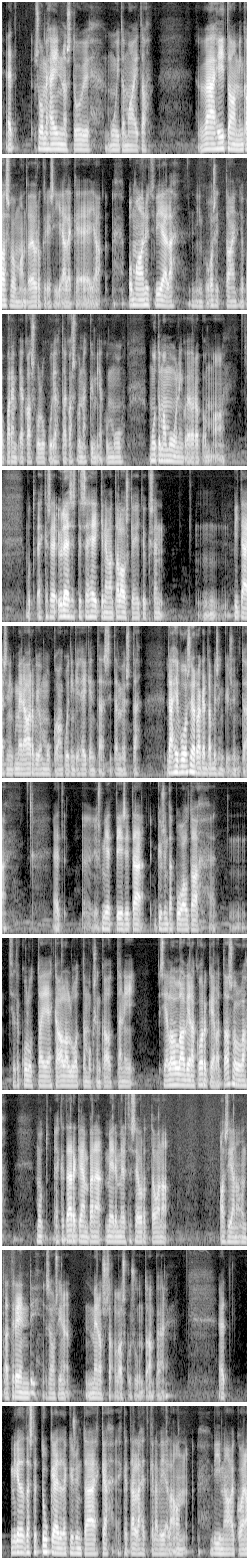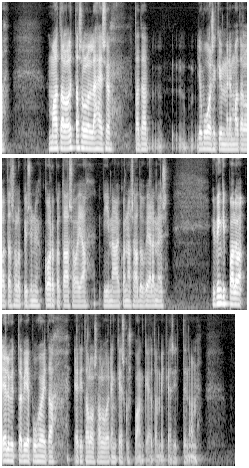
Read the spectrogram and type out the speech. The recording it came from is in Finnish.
Et Suomihan innostui muita maita vähän hitaammin kasvamaan tuon eurokriisin jälkeen ja omaa nyt vielä niin kuin osittain jopa parempia kasvulukuja tai kasvunäkymiä kuin muu, muutama muu niin kuin Euroopan maa. Mutta ehkä se yleisesti se heikkenevän talouskehityksen mm, pitäisi niin kuin meidän arvion mukaan kuitenkin heikentää sitä myös sitä lähivuosien rakentamisen kysyntää. Et jos miettii sitä kysyntäpuolta et sieltä kuluttajien ehkä alan luottamuksen kautta, niin siellä ollaan vielä korkealla tasolla, mutta ehkä tärkeämpänä meidän mielestä seurattavana asiana on tämä trendi, ja se on siinä menossa laskusuuntaan päin. Et mikä tätä sitten tukee tätä kysyntää ehkä, ehkä tällä hetkellä vielä on viime aikoina. Matalalle tasolle lähes jo, tätä jo vuosikymmenen matalalla tasolla pysynyt korkotaso ja viime aikoina saatu vielä myös hyvinkin paljon elvyttäviä puheita eri talousalueiden keskuspankeilta, mikä sitten on,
